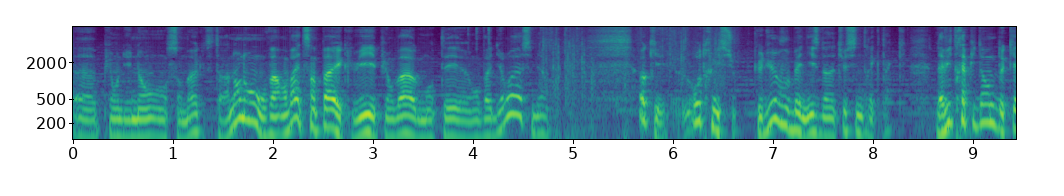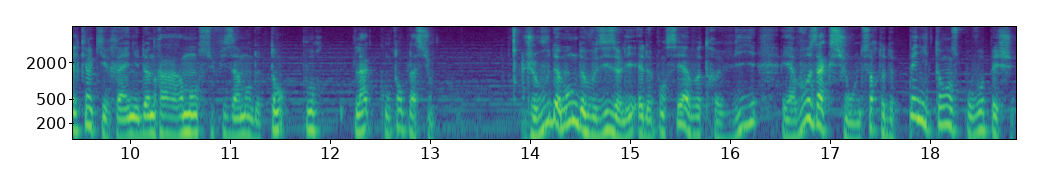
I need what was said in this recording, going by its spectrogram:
euh, puis on dit non, on s'en moque, etc. Non, non, on va, on va être sympa avec lui, et puis on va augmenter, on va dire ouais, c'est bien. Ok, autre mission. Que Dieu vous bénisse, Donatus Indrectac. La vie trépidante de quelqu'un qui règne donne rarement suffisamment de temps pour la contemplation. Je vous demande de vous isoler et de penser à votre vie et à vos actions, une sorte de pénitence pour vos péchés.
